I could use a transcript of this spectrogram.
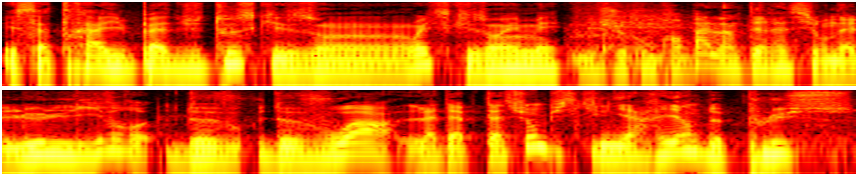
et ça trahit pas du tout ce qu'ils ont, oui, ce qu'ils ont aimé. Mais je comprends pas l'intérêt, si on a lu le livre, de, de voir l'adaptation, puisqu'il n'y a rien de plus.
